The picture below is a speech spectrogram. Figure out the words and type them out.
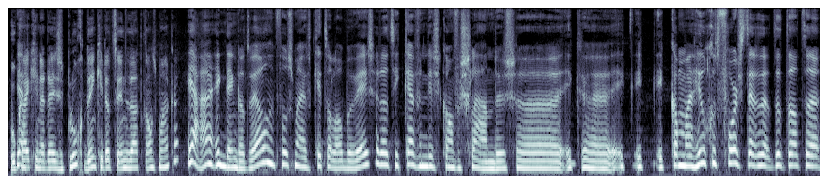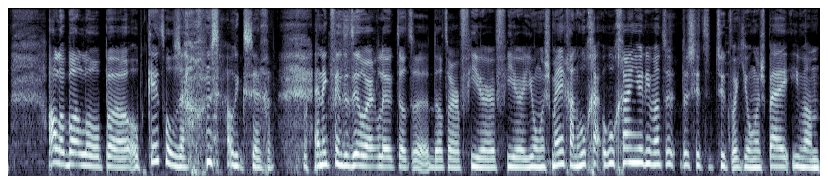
Hoe Ja. kijk je naar deze ploeg? Denk je dat ze inderdaad kans maken? Ja, ik denk dat wel. Volgens mij heeft Kittel al bewezen dat hij Cavendish kan verslaan. Dus eh, ik, eh, ik, ik, ik kan me heel goed voorstellen dat dat eh, alle ballen op, eh, op Kittel zou, zou ik zeggen. En ik vind het heel erg leuk dat, eh, dat er vier, vier jongens meegaan. Hoe, ga, hoe gaan jullie, want er, er zitten natuurlijk wat jongens bij. Iwan,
